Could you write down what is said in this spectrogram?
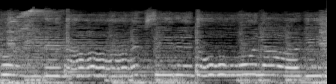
கொண்டு நான் சிறு நூலாகிறேன்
